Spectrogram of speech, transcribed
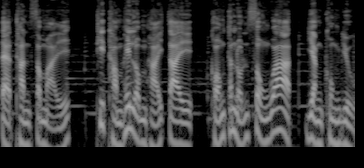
แต่ทันสมัยที่ทำให้ลมหายใจของถนนทรงวาดยังคงอยู่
